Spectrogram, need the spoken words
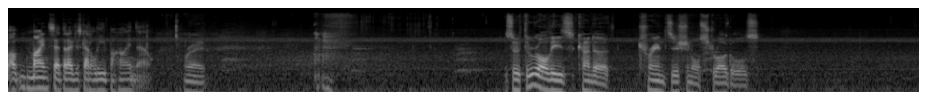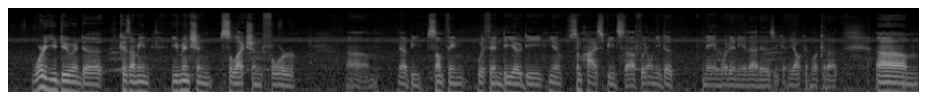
a mindset that I've just got to leave behind now. Right. So through all these kind of transitional struggles, what are you doing to? Because I mean, you mentioned selection for um, that'd be something within DoD. You know, some high speed stuff. We don't need to name what any of that is. You can y'all can look it up. Um,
